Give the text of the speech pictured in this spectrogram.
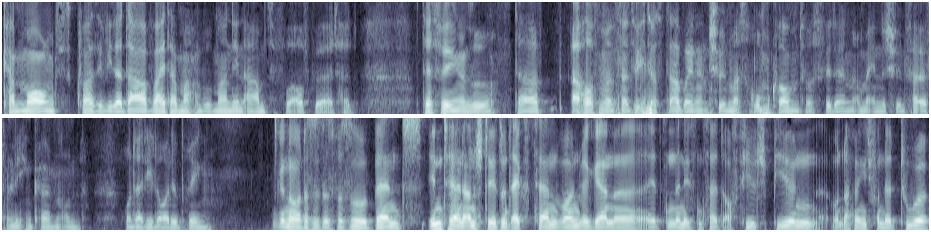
kann morgens quasi wieder da weitermachen, wo man den Abend zuvor aufgehört hat. Deswegen, also da erhoffen wir uns natürlich, dass dabei dann schön was rumkommt, was wir dann am Ende schön veröffentlichen können und unter die Leute bringen. Genau, das ist das, was so Band intern ansteht und extern wollen wir gerne jetzt in der nächsten Zeit auch viel spielen, unabhängig von der Tour.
